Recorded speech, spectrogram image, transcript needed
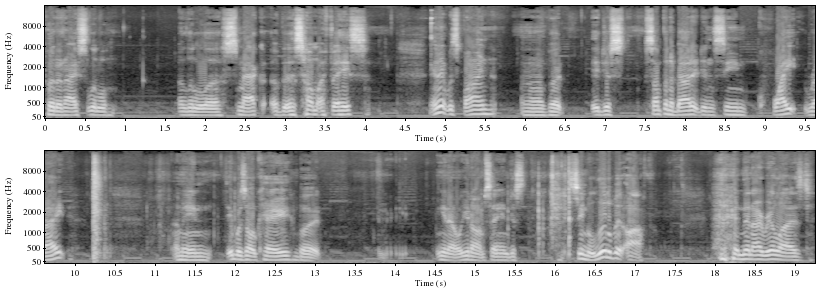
put a nice little a little uh, smack of this on my face, and it was fine. Uh, but it just something about it didn't seem quite right. I mean, it was okay, but you know, you know what I'm saying, just seemed a little bit off. and then I realized,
